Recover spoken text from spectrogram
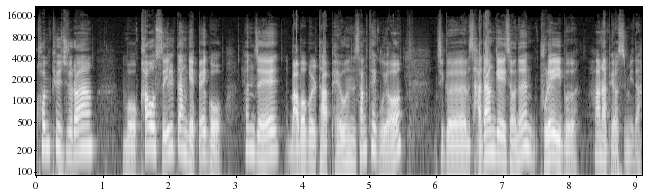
컴퓨즈랑 뭐 카오스 1단계 빼고 현재 마법을 다 배운 상태고요. 지금 4단계에서는 브레이브 하나 배웠습니다.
